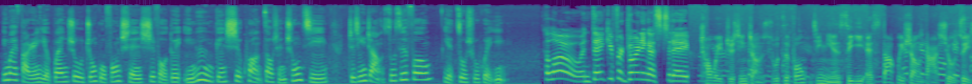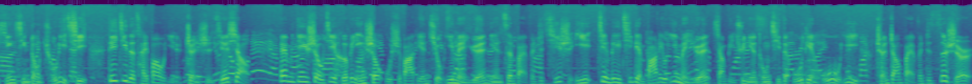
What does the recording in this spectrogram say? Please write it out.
另外，法人也关注中国封城是否对营运跟市况造成冲击。执行长苏姿峰也做出回应。Hello, and thank you for joining us today. 超微执行长苏姿峰今年 CES 大会上大秀最新行动处理器，第一季的财报也正式揭晓。MD 首季合并营收五十八点九亿美元，年增百分之七十一，净利七点八六亿美元，相比去年同期的五点五五亿，成长百分之四十二。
